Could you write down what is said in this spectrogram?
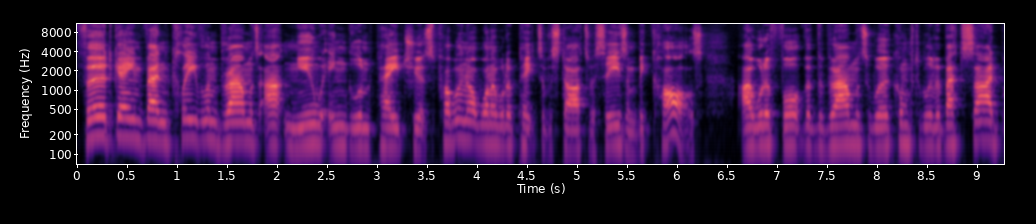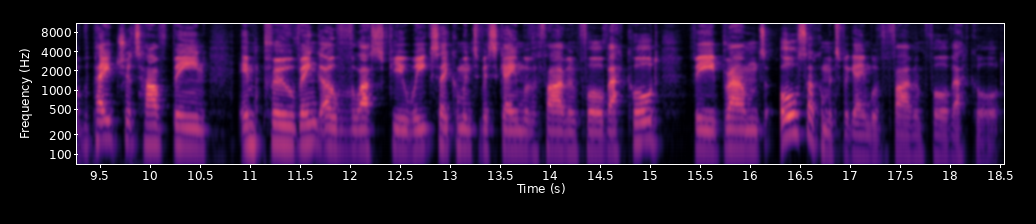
Third game then Cleveland Browns at New England Patriots. Probably not one I would have picked at the start of the season because I would have thought that the Browns were comfortably the better side, but the Patriots have been improving over the last few weeks. They come into this game with a 5 and 4 record. The Browns also come into the game with a 5 and 4 record.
